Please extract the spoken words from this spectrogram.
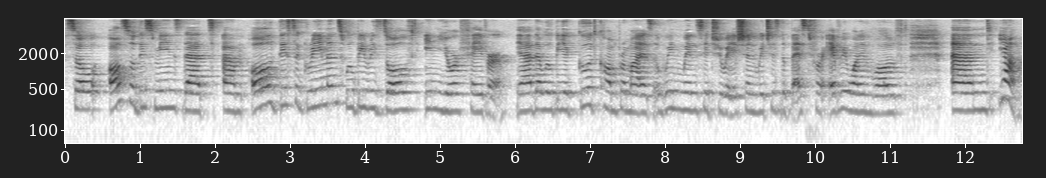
So also this means that um, all disagreements will be resolved in your favor. Yeah, there will be a good compromise, a win-win situation, which is the best for everyone involved. And yeah,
